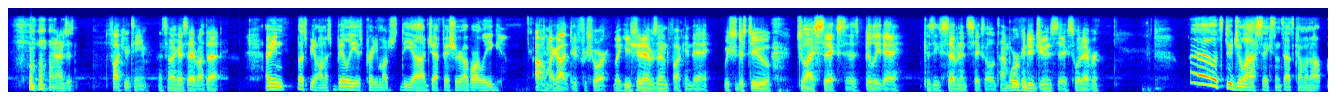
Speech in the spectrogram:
and I just fuck your team. That's what I gotta say about that. I mean, let's be honest, Billy is pretty much the uh, Jeff Fisher of our league. Oh my god, dude, for sure. Like he should have his own fucking day. We should just do July 6th as Billy Day because he's seven and six all the time, or we can do June 6th, whatever. Uh, let's do July 6th since that's coming up.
